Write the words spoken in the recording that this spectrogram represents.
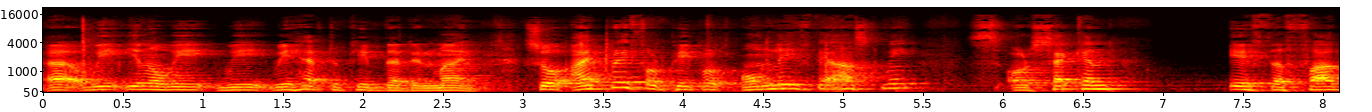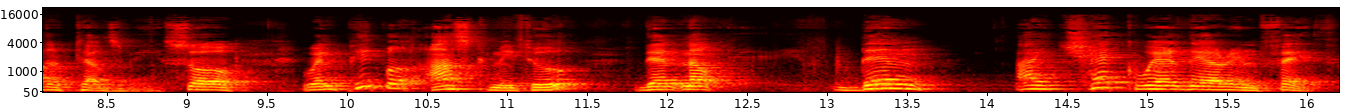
uh, we, you know, we we we have to keep that in mind. So I pray for people only if they ask me, or second, if the Father tells me. So when people ask me to, then now, then I check where they are in faith.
